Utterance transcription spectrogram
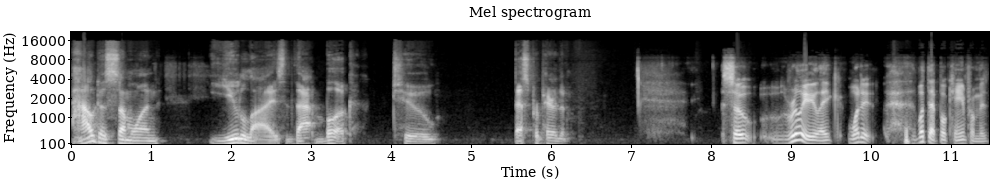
how does someone utilize that book to best prepare them? So, really, like what it what that book came from, it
